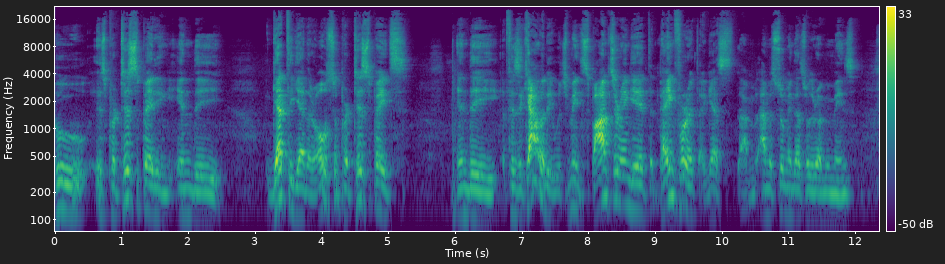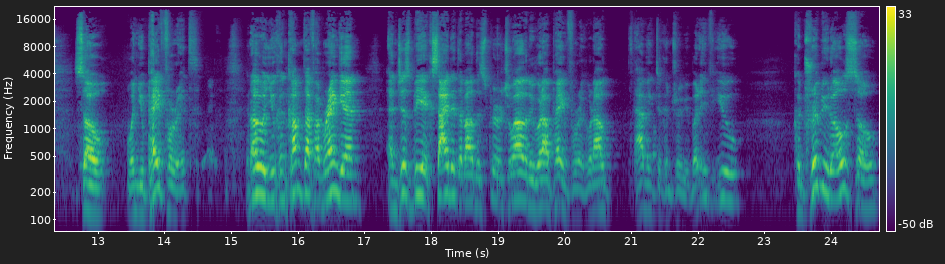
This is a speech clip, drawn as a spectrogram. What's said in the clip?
who is participating in the get together also participates in the physicality, which means sponsoring it and paying for it, I guess I'm, I'm assuming that's what the Rebbe means. So when you pay for it, in other words, you can come to Farbrengen and just be excited about the spirituality without paying for it, without having to contribute. But if you contribute also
